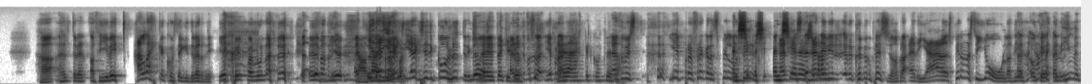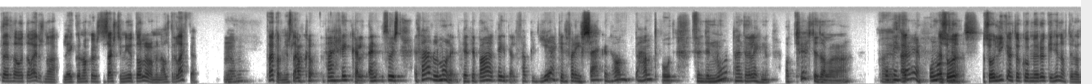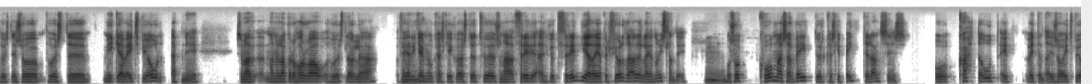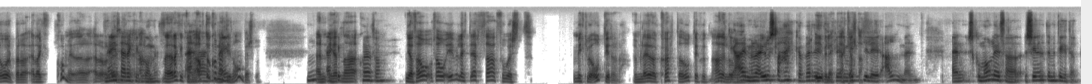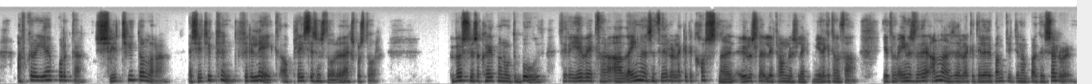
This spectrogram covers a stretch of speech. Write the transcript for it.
ha, heldur en að því ég veit hann lækka hvort það getur verði. Ég kaupa núna ég, ég, Ég- ég, það er ekki- setja góð hlutur Nei, en þetta er ekki er bara svona, bara það er ekkert gott við en það. þú veist, ég er bara frekar að spila En, það fyrir. en, en en, en, en bara ef ég kaupa ykkur Playstation þá bara, er, já, spila næstu jól en, en ímyndaður þá að þetta væri svona leikur nokkuð 69 dólar menn aldrei lækka. Það er bara mjög Nákvæm- það er hrikalegt, en þú veist en það er alveg mólið, þegar þetta er bara digital þá get ég geti farið í second hand, handbúð fundið leiknum á 20 dólara og En- pikka hann upp og en svo- hans svo er líka eftir að koma með rauk í hináttina þú veist eins og þú veist uh, mikið af HBO efni sem að mann er langur að horfa á þú veist löglega fer Mhm. í gegnum kannski eitthvað stöð tvö svona þriðja, eitthvað þriðja eða jafnvel fjórða aðila hérna á Íslandi. Mm. og svo koma þessar veitur kannski beint til landsins og kötta út einn veitenda eins og HBO er bara, er það ekki komið? Er, er Nei, það er ekki komið. Nei, það er ekki komið, átt að koma þetta í nómber sko. Mm, en ekki, hérna- er þá? Já, þá, þá yfirleitt er það, þú veist miklu ódýrara um leið að köttað út einhvern aðil Já, ég meina auðvitað hækka verðið Yfirleitt, fyrir ekki alltaf. millilegir almennt en sko málið er það, síðan þetta með digital af hverju ég borga 70 dollara eða 70 pund fyrir leik á Playstation Store eða Xbox Store versus að kaupa hann út í búð þegar ég veit það að eina sem þeir eru að leggja til kostnaðin auðvitað framlöfsleiknum, ég er ekki að tala um það. Ég er að tala um eina sem þeir annað sem þeir eru að leggja til eða bandvítin á bakið serverin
